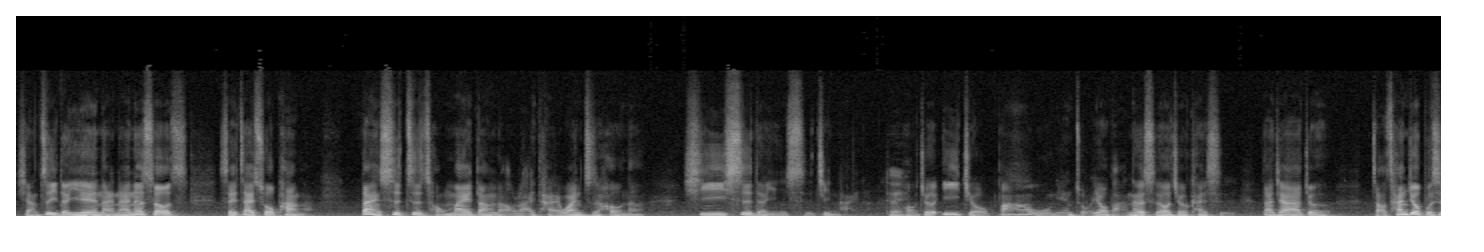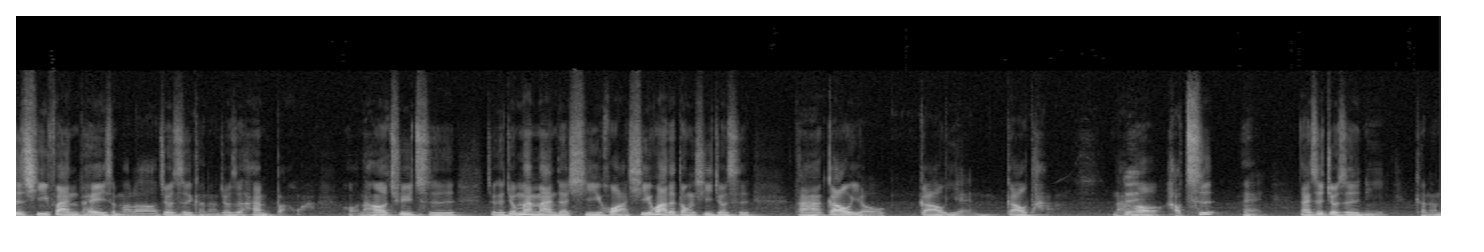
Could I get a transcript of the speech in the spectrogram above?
想自己的爷爷奶奶那时候谁在说胖啊？但是自从麦当劳来台湾之后呢，西式的饮食进来了。对，哦，就一九八五年左右吧，那个时候就开始大家就早餐就不是稀饭配什么了，就是可能就是汉堡啊。哦，然后去吃这个，就慢慢的西化，西化的东西就是它高油、高盐、高糖，然后好吃，哎，但是就是你可能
